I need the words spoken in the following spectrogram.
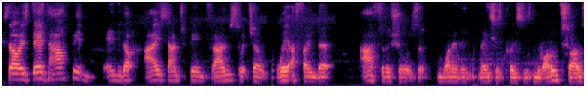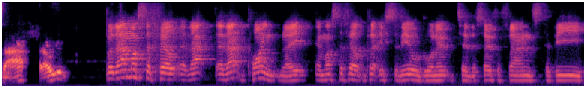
So I was dead happy and ended up I Saint Tropez in France, which I later found out after the show it's one of the nicest places in the world. So I was like, ah, brilliant. But that must have felt at that at that point, right? It must have felt pretty surreal going out to the south of France to be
